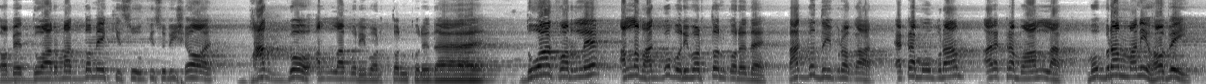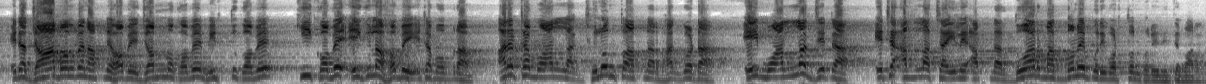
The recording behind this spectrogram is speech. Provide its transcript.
তবে দোয়ার মাধ্যমে কিছু কিছু বিষয় ভাগ্য আল্লাহ পরিবর্তন করে দেয়। দোয়া করলে আল্লাহ ভাগ্য পরিবর্তন করে দেয়। ভাগ্য দুই প্রকার, একটা মুবরাম আর একটা মোয়াল্লাক মুবরাম মানে হবেই, এটা যা বলবেন আপনি হবে, জন্ম কবে, মৃত্যু কবে, কি কবে, এইগুলা হবে, এটা মুবরাম। আর একটা মোয়াল্লাক ঝুলন্ত আপনার ভাগ্যটা। এই মোয়াল্লাক যেটা, এটা আল্লাহ চাইলে আপনার দোয়ার মাধ্যমে পরিবর্তন করে দিতে পারেন।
